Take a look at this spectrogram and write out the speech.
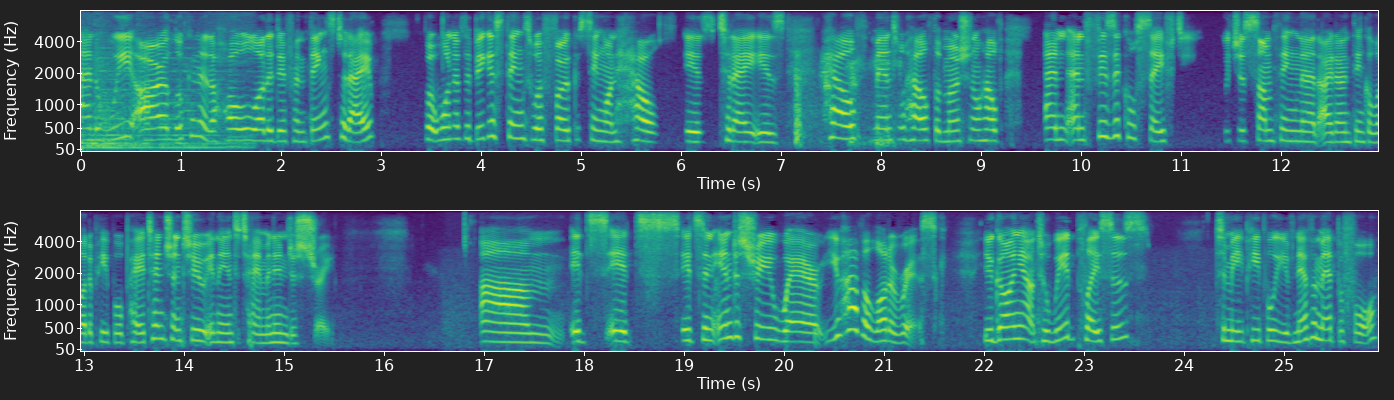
and we are looking at a whole lot of different things today. But one of the biggest things we're focusing on health is today is health, mental health, emotional health, and, and physical safety, which is something that I don't think a lot of people pay attention to in the entertainment industry. Um, it's it's it's an industry where you have a lot of risk. You're going out to weird places to meet people you've never met before,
